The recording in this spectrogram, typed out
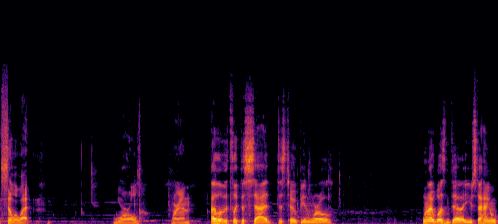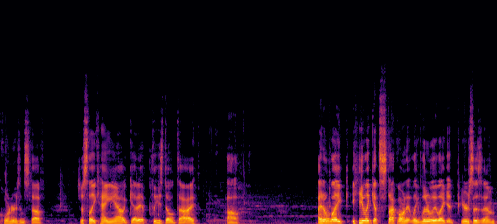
silhouette world we're in. I love it's like the sad dystopian world. When I wasn't dead, I used to hang on corners and stuff. Just like hanging out. Get it? Please don't die. Oh. I don't like he like gets stuck on it like literally like it pierces him.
